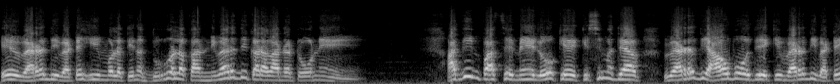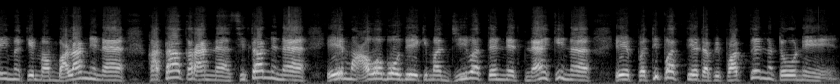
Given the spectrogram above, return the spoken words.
ඒ වැරදි වැටහීම් වල තියෙන දුර්වලකම් නිවැරදි කරගන්නට ඕනේ. අදින් පස්සේ මේ ලෝකයේ කිසිම දෙයක් වැරදි අවබෝධයකින් වැරදි වැටහීමකින් මම බලන්නේ නැහැ කතා කරන්නේ සිතන්නේ නැහැ ඒම අවබෝධයකින් මම ජීවත් වෙන්නෙත් නැහැ කින ඒ ප්‍රතිපත්තියට අපිපත් වෙන්නට ඕනේ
